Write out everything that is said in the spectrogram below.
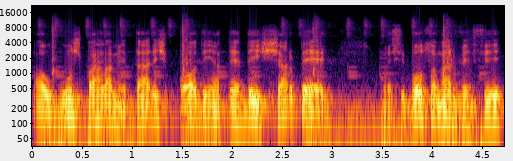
alguns parlamentares podem até deixar o PL, mas se Bolsonaro vencer,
